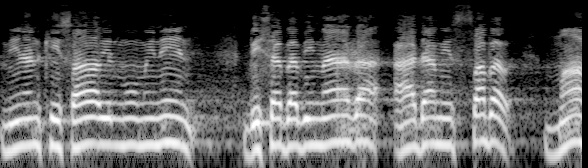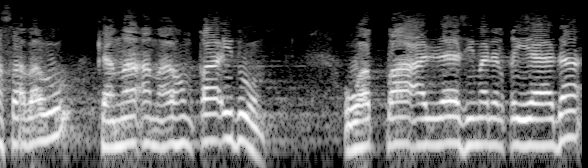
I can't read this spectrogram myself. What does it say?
من انكسار المؤمنين بسبب ماذا؟ عدم الصبر. ما صبروا كما أمرهم قائدهم والطاعة اللازمة للقيادة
